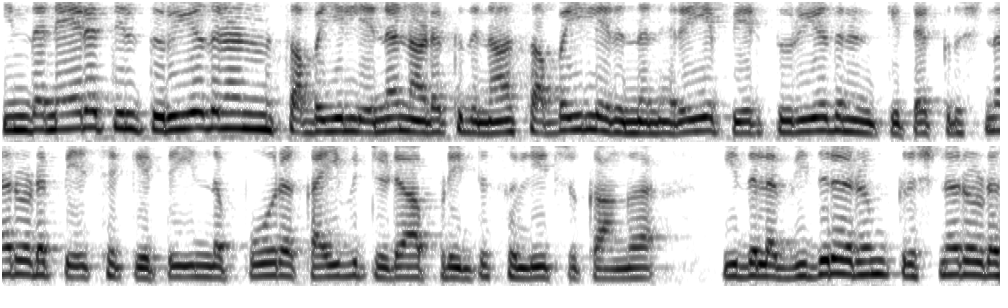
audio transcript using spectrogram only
இந்த நேரத்தில் துரியோதனன் சபையில் என்ன நடக்குதுன்னா சபையில் இருந்த நிறைய பேர் துரியோதனன் கிட்ட கிருஷ்ணரோட பேச்சை கேட்டு இந்த போரை கைவிட்டுடு அப்படின்ட்டு சொல்லிட்டு இருக்காங்க. இதுல விதுரரும் கிருஷ்ணரோட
